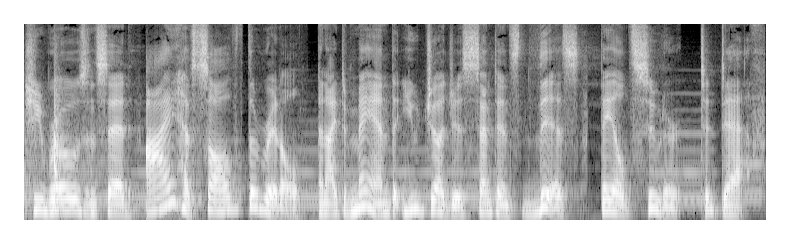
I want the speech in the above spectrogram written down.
She rose and said, I have solved the riddle, and I demand that you judges sentence this failed suitor to death.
